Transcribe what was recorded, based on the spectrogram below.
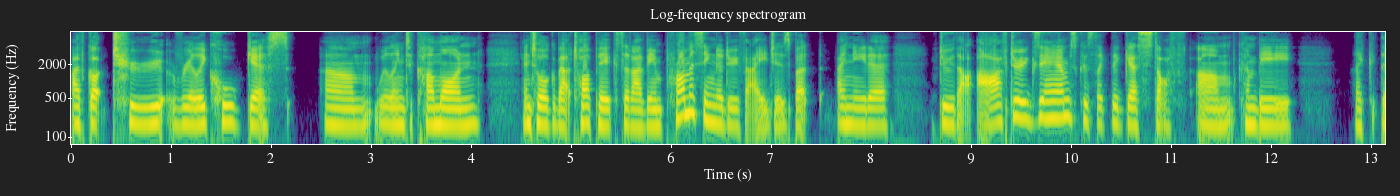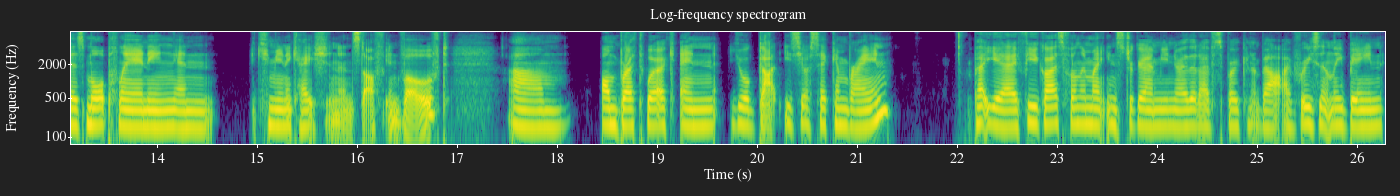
I've got two really cool guests um, willing to come on and talk about topics that I've been promising to do for ages, but I need to do that after exams because like the guest stuff um, can be like there's more planning and communication and stuff involved um, on breath work and your gut is your second brain. But yeah, if you guys follow my Instagram, you know that I've spoken about I've recently been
